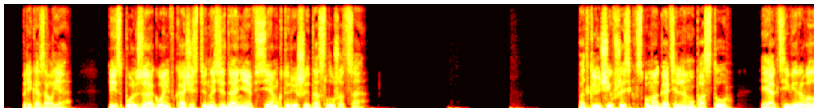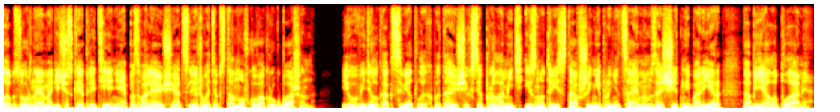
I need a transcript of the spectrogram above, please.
— приказал я. «Используя огонь в качестве назидания всем, кто решит ослушаться». Подключившись к вспомогательному посту, я активировал обзорное магическое плетение, позволяющее отслеживать обстановку вокруг башен, и увидел, как светлых, пытающихся проломить изнутри ставший непроницаемым защитный барьер, объяло пламя.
